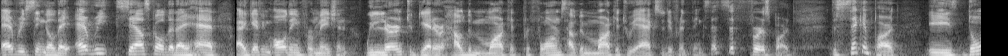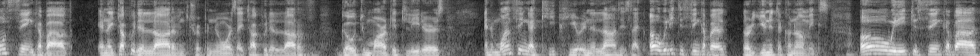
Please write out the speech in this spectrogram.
every single day. Every sales call that I had, I gave him all the information. We learned together how the market performs, how the market reacts to different things. That's the first part. The second part is don't think about, and I talk with a lot of entrepreneurs, I talk with a lot of go to market leaders. And one thing I keep hearing a lot is like, oh, we need to think about our unit economics. Oh, we need to think about,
